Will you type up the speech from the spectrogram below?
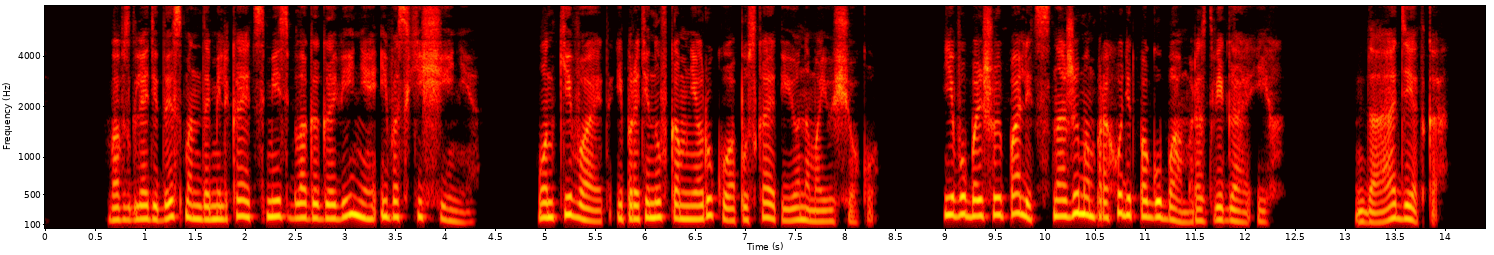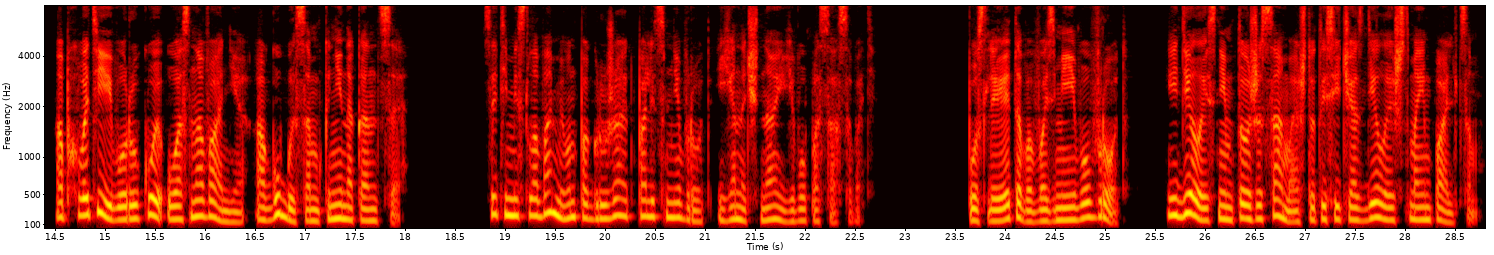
Во взгляде Десмонда мелькает смесь благоговения и восхищения. Он кивает и, протянув ко мне руку, опускает ее на мою щеку. Его большой палец с нажимом проходит по губам, раздвигая их. «Да, детка», Обхвати его рукой у основания, а губы сомкни на конце. С этими словами он погружает палец мне в рот, и я начинаю его посасывать. После этого возьми его в рот и делай с ним то же самое, что ты сейчас делаешь с моим пальцем.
